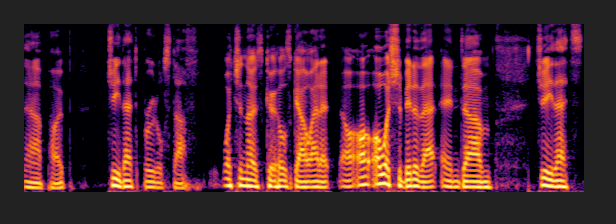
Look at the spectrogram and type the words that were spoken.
uh, Pope. Gee, that's brutal stuff. Watching those girls go at it, I, I I watched a bit of that, and um, gee, that's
